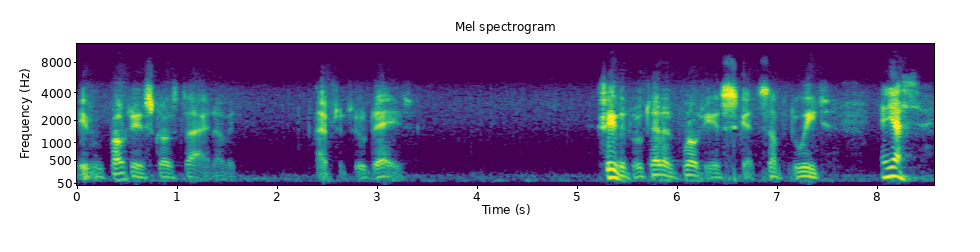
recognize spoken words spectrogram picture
Even Proteus grows tired of it after two days. See that Lieutenant Proteus gets something to eat. Yes, sir.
